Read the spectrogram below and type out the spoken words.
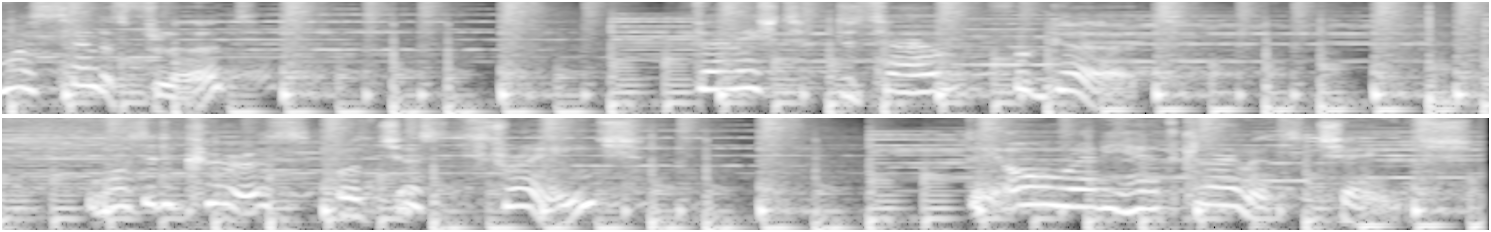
Marcellus flood vanished the town for good. Was it a curse or just strange? They already had climate change.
